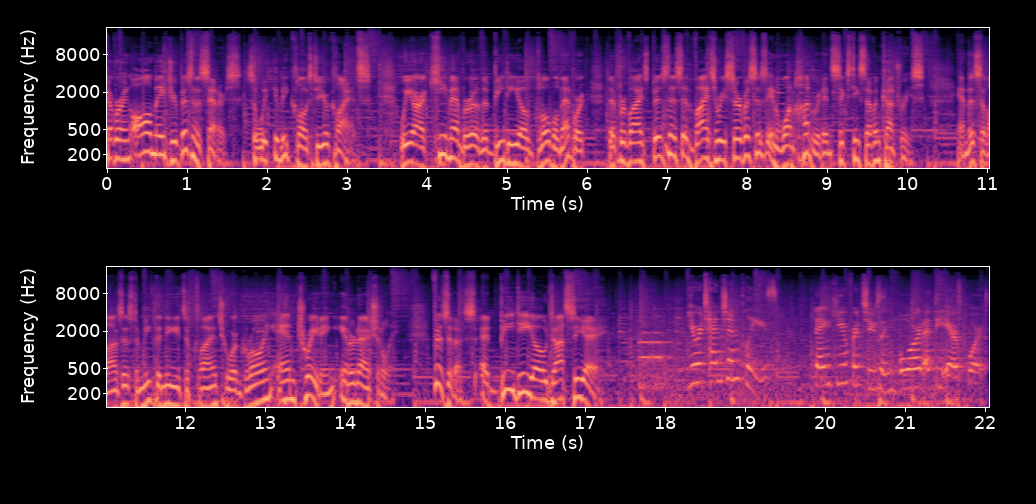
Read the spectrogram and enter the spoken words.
covering all major business centers, so we can be close to your clients. We are a key member of the BDO Global Network that provides business advisory services in 167 countries. And this allows us to meet the needs of clients who are growing and trading internationally. Visit us at bdo.ca. Your attention, please. Thank you for choosing Board at the Airport.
